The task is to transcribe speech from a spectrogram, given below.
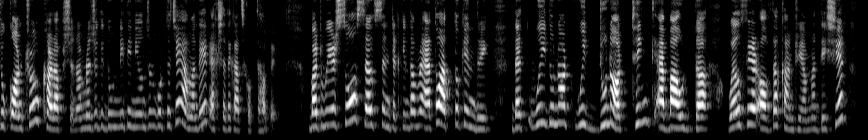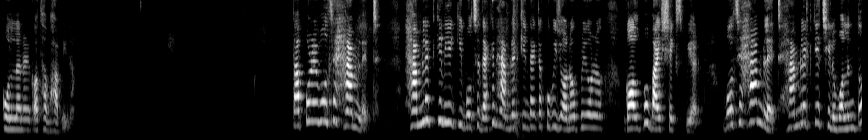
to control corruption আমরা যদি দুর্নীতি নিয়ন্ত্রণ করতে চাই, আমাদের একসাথে কাজ করতে হবে। But we are so self centred কিন্তু আমরা এত আত্মকেন্দ্রিক that we do not we do not think about the welfare of the country আমরা দেশের কল্যাণের কথা ভাবি না। তারপরে বলছে হ্যামলেট হ্যামলেটকে নিয়ে কি বলছে? দেখেন হ্যামলেট কিন্তু একটা খুবই জনপ্রিয় গল্প বাই শেক্সপিয়ার বলছে হ্যামলেট হ্যামলেট কে ছিল বলেন তো?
